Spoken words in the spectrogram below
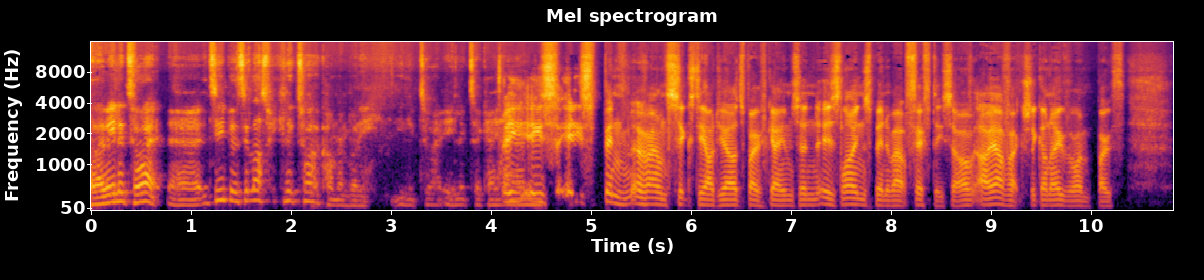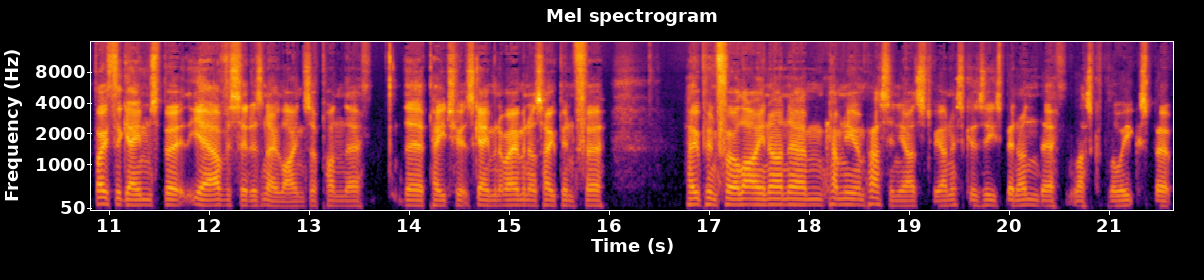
Well, he looked all right. Uh, he, was it last week? He looked all right. I can't remember. He, he looked all right. He looked okay. Um, he's he's been around sixty odd yards both games, and his line's been about fifty. So I, I have actually gone over on both both the games. But yeah, obviously there's no lines up on the the Patriots game at the moment. I was hoping for hoping for a line on um, Cam Newton passing yards, to be honest, because he's been under the last couple of weeks. But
